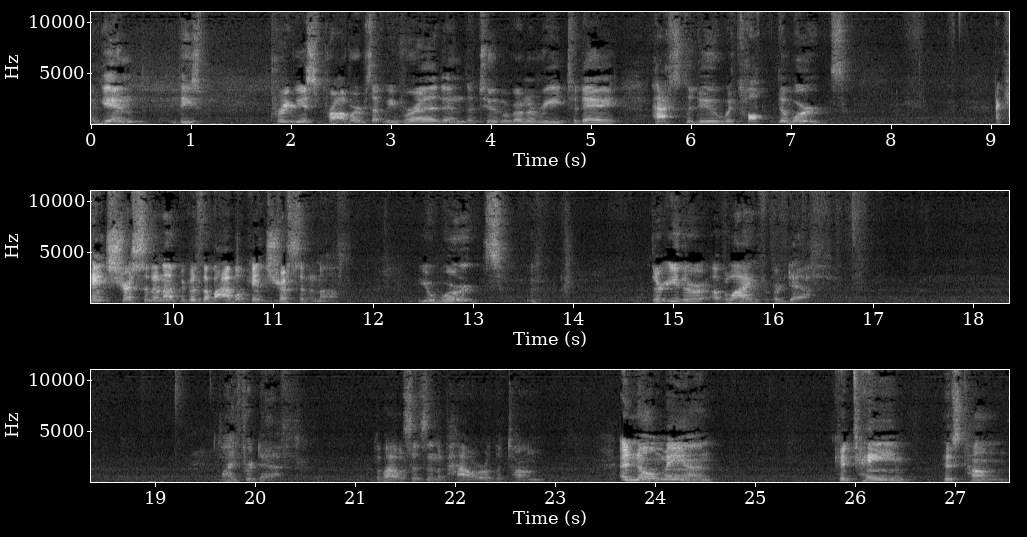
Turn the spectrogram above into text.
Again, these previous proverbs that we've read and the two we're going to read today has to do with talk the words I can't stress it enough because the Bible can't stress it enough. Your words, they're either of life or death. Life or death. The Bible says in the power of the tongue. And no man can tame his tongue,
